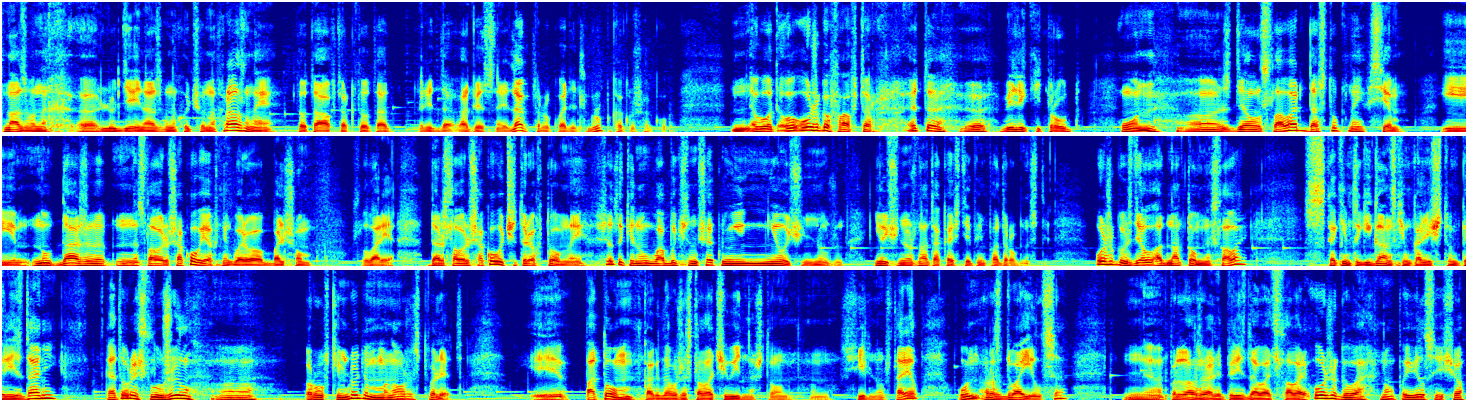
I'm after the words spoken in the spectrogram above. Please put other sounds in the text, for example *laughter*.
названных э, людей, названных ученых разные. Кто-то автор, кто-то ответственный редактор, руководитель группы, как Ушаков. Вот, О- Ожегов автор. Это э, великий труд. Он э, сделал словарь, доступный всем. И, ну, даже словарь Ушакова, я уж не говорю о большом словаре, даже словарь Ушакова четырехтомный, все-таки, ну, обычному человеку не, не очень нужен. Не очень нужна такая степень подробности. Ожегов сделал однотомный словарь с каким-то гигантским количеством переизданий, который служил э, русским людям множество лет. И потом, когда уже стало очевидно, что он, он сильно устарел, он раздвоился. Э, Продолжали переиздавать словарь Ожегова, но появился еще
